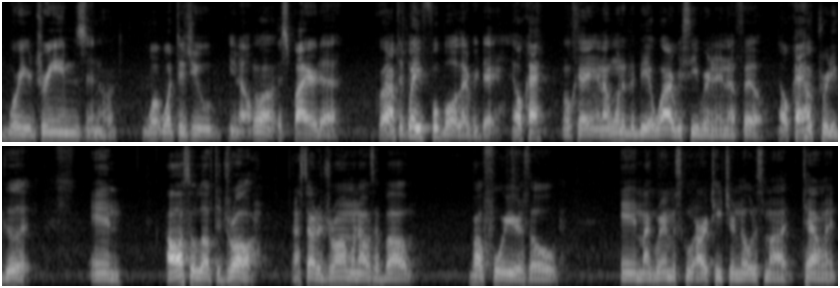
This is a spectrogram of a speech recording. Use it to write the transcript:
were your dreams and no. what what did you you know well, aspire to grow I up to? I played football every day. Okay. Okay, and I wanted to be a wide receiver in the NFL. Okay. I was pretty good, and I also love to draw. I started drawing when I was about about four years old, and my grammar school art teacher noticed my talent,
